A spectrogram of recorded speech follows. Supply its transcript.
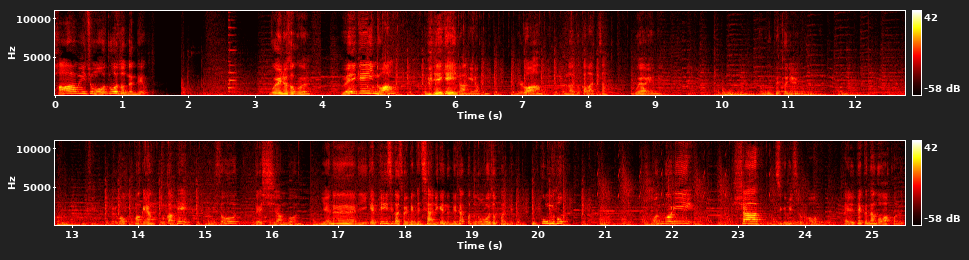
밤이 좀 어두워졌는데요? 뭐야 이 녀석은? 외계인 왕? 외계인 왕이라고. 일로와. 겁나 뚜까 맞자 뭐야 얘네? 이거 뭔 패턴이야 이거? 오케이. 별거 없구만 그냥 뚜까패 여기서 대시 한번. 얘는 이게 페이지가 절대 끝이 아니겠는데 생각보다 너무 접한데? 공속! 원거리 샷! 지금이죠. 어나 1패 끝난 것 같거든?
